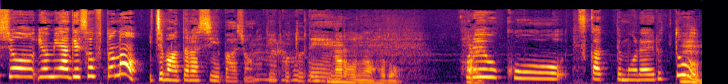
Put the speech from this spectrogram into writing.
章読み上げソフトの一番新しいバージョンということで、なるほど、なるほど。これをこう使ってもらえると、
